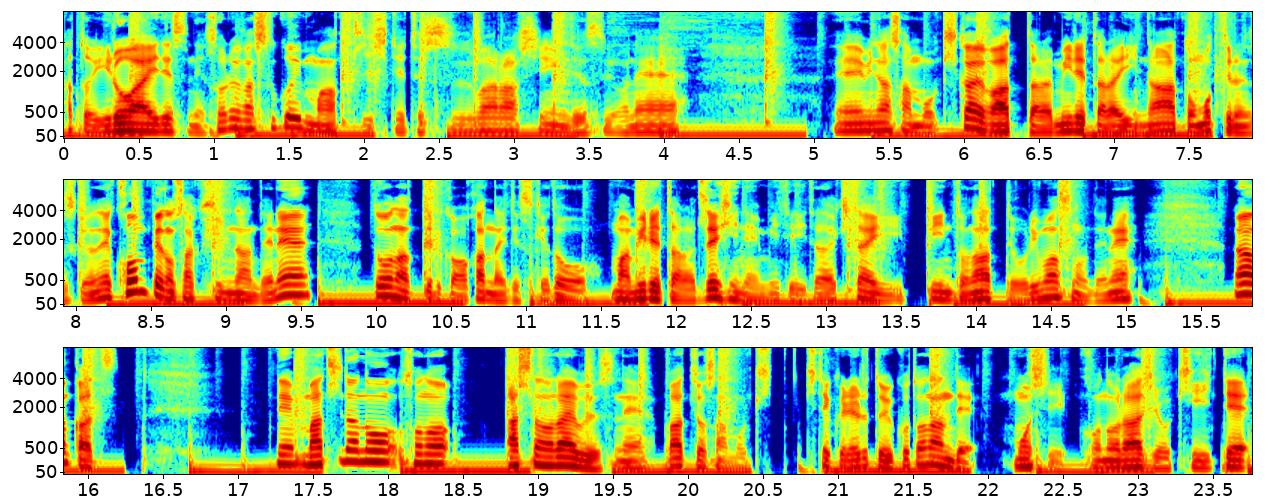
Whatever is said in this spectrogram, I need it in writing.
あと色合いですね。それがすごいマッチしてて素晴らしいんですよね。えー、皆さんも機会があったら見れたらいいなと思ってるんですけどね、コンペの作品なんでね、どうなってるかわかんないですけど、まあ見れたらぜひね、見ていただきたい一品となっておりますのでね、なんか、ね、町田のその明日のライブですね、バッチョさんも来てくれるということなんで、もしこのラジオ聞いて、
